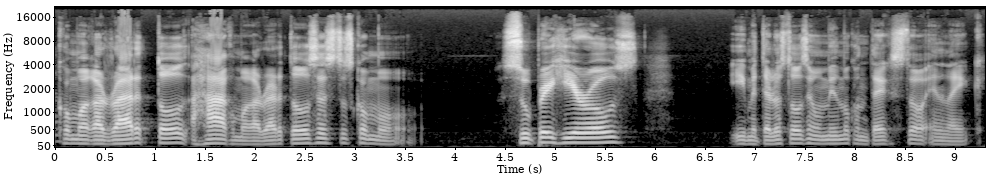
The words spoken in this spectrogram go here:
como agarrar todos, ajá, como agarrar todos estos como superheroes y meterlos todos en un mismo contexto en like,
